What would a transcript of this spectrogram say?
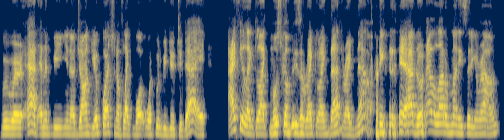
we were at. And if we, you know, John, to your question of like what what would we do today? I feel like like most companies are like like that right now. they have, don't have a lot of money sitting around,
